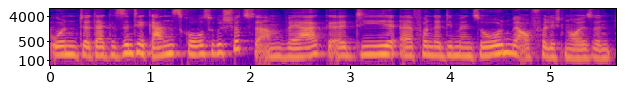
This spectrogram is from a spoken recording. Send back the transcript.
Und da sind hier ganz große Geschütze am Werk, die von der Dimension mir auch völlig neu sind.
